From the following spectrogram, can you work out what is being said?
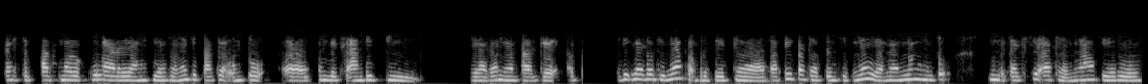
tes cepat molekuler yang biasanya dipakai untuk uh, pemeriksaan TB ya kan yang pakai jadi metodenya agak berbeda tapi pada prinsipnya ya memang untuk mendeteksi adanya virus.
